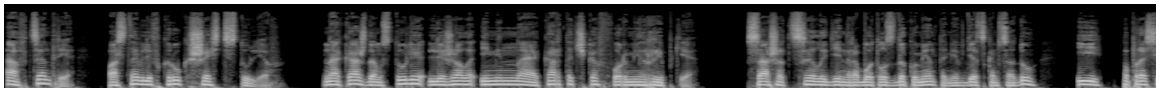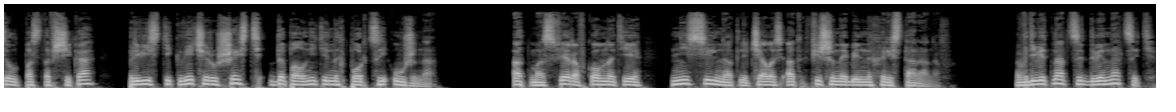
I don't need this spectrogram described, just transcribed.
а в центре поставили в круг шесть стульев. На каждом стуле лежала именная карточка в форме рыбки. Саша целый день работал с документами в детском саду и попросил поставщика привезти к вечеру шесть дополнительных порций ужина. Атмосфера в комнате не сильно отличалась от фешенебельных ресторанов. В 19.12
